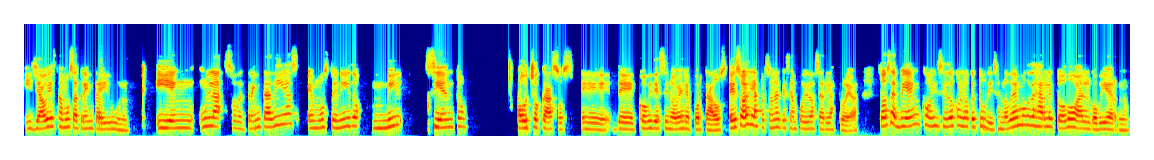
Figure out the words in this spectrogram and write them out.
y ya hoy estamos a 31. Y en un lapso de 30 días hemos tenido 1.100 ocho casos eh, de COVID-19 reportados. Eso es las personas que se han podido hacer las pruebas. Entonces, bien coincido con lo que tú dices, no debemos dejarle todo al gobierno.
